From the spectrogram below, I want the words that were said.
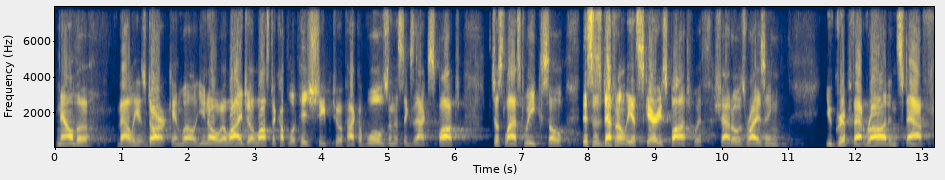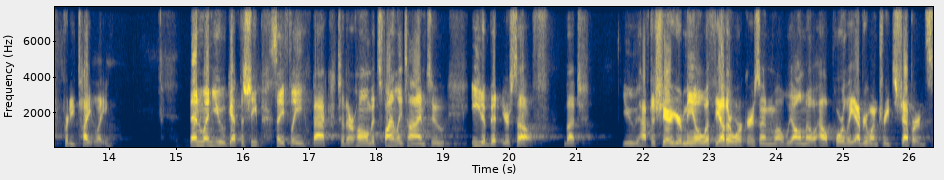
Now the valley is dark, and well, you know, Elijah lost a couple of his sheep to a pack of wolves in this exact spot just last week. So this is definitely a scary spot with shadows rising. You grip that rod and staff pretty tightly. Then, when you get the sheep safely back to their home, it's finally time to eat a bit yourself. But you have to share your meal with the other workers, and well, we all know how poorly everyone treats shepherds.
